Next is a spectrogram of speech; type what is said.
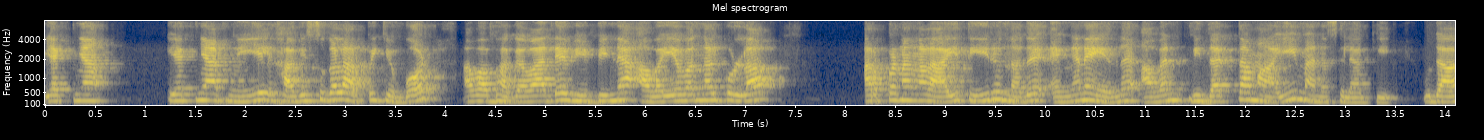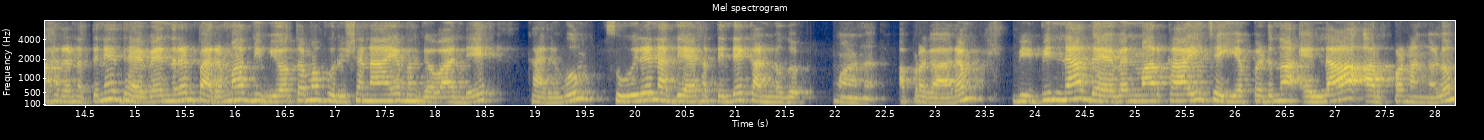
യജ്ഞ യജ്ഞാഗ്നിയിൽ ഹവിസുകൾ അർപ്പിക്കുമ്പോൾ അവ ഭഗവാന്റെ വിഭിന്ന അവയവങ്ങൾക്കുള്ള അർപ്പണങ്ങളായി തീരുന്നത് എങ്ങനെയെന്ന് അവൻ വിദഗ്ധമായി മനസ്സിലാക്കി. ഉദാഹരണത്തിന് ദേവേന്ദ്രൻ പരമ ദിവ്യോത്തമ പുരുഷനായ ഭഗവാന്റെ കരവും സൂര്യൻ അദ്ദേഹത്തിന്റെ കണ്ണുകളുമാണ്. അപ്രകാരം വിഭിന്ന ദേവന്മാർക്കായി ചെയ്യപ്പെടുന്ന എല്ലാ അർപ്പണങ്ങളും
